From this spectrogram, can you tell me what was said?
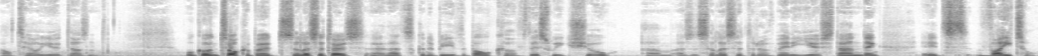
I'll tell you it doesn't. We'll go and talk about solicitors. Uh, that's going to be the bulk of this week's show um, as a solicitor of many years standing, it's vital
